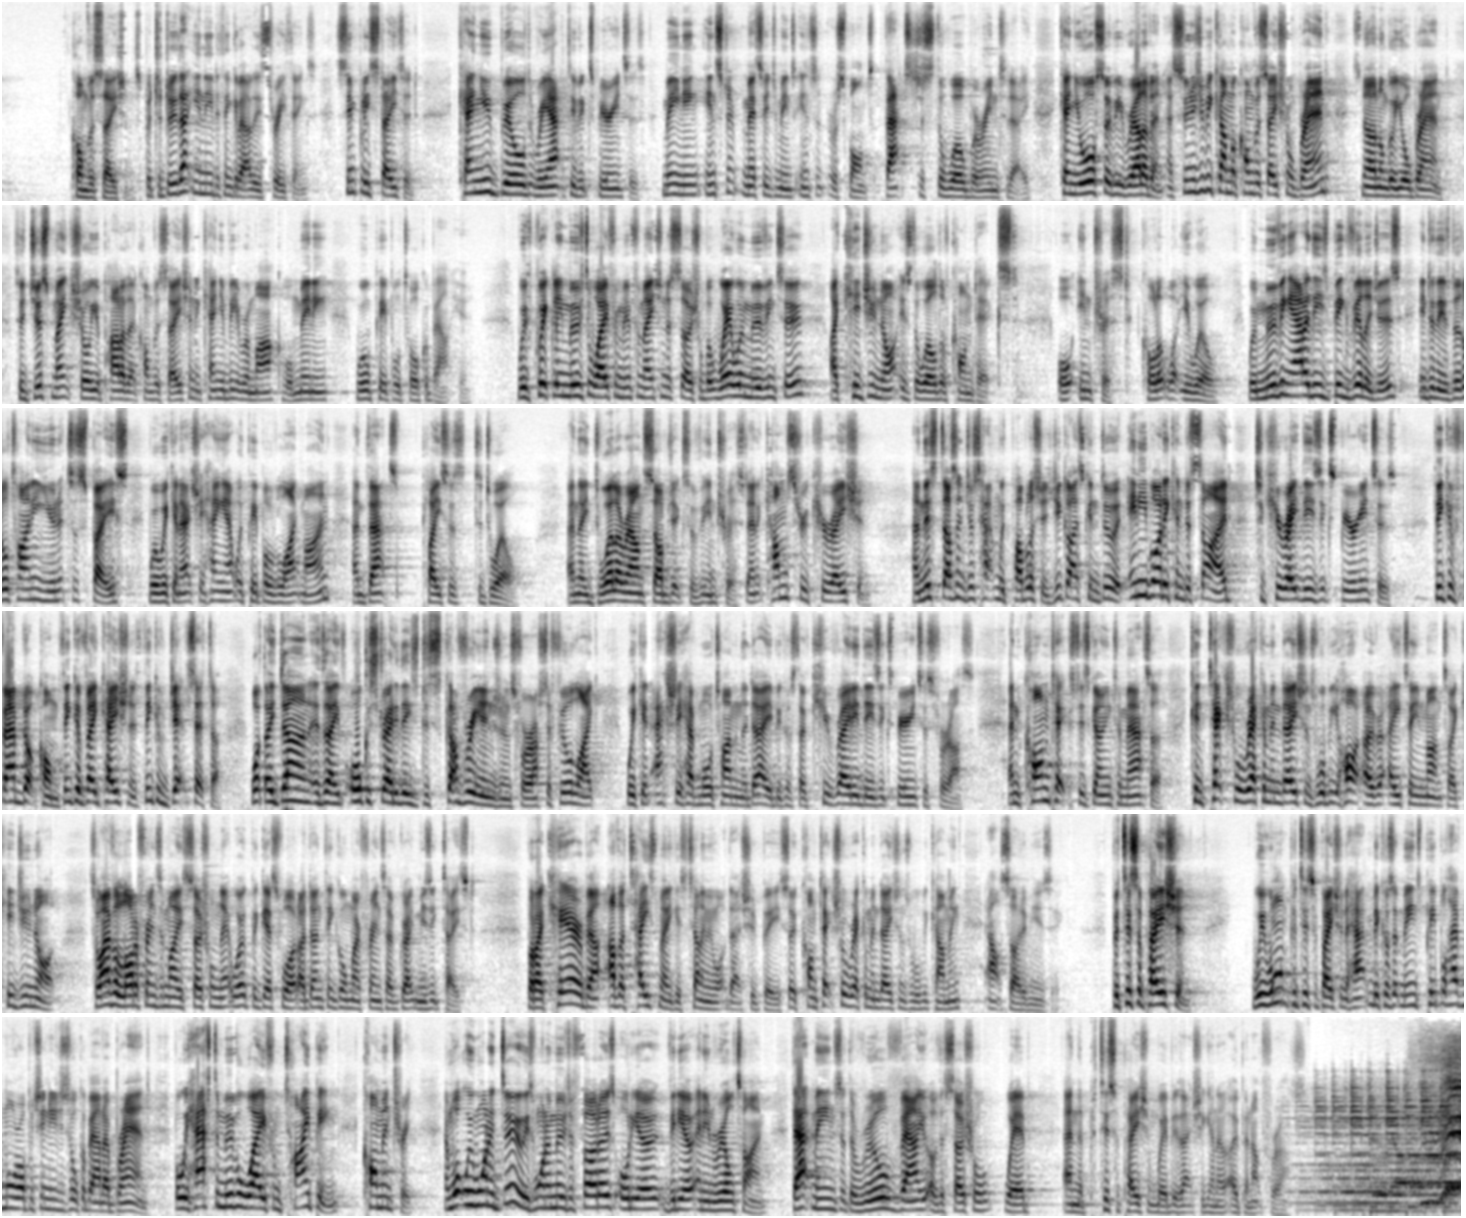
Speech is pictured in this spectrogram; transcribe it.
conversations. But to do that, you need to think about these three things. Simply stated, can you build reactive experiences? Meaning instant message means instant response. That's just the world we're in today. Can you also be relevant? As soon as you become a conversational brand, it's no longer your brand. So just make sure you're part of that conversation and can you be remarkable, meaning will people talk about you? We've quickly moved away from information to social, but where we're moving to, I kid you not, is the world of context or interest. Call it what you will. We're moving out of these big villages into these little tiny units of space where we can actually hang out with people of like mind, and that's places to dwell. And they dwell around subjects of interest. And it comes through curation. And this doesn't just happen with publishers. You guys can do it. Anybody can decide to curate these experiences. Think of fab.com, think of Vacationers, think of Jetsetter. What they've done is they've orchestrated these discovery engines for us to feel like we can actually have more time in the day because they've curated these experiences for us. And context is going to matter. Contextual recommendations will be hot over 18 months, I kid you not. So I have a lot of friends in my social network, but guess what? I don't think all my friends have great music taste. But I care about other tastemakers telling me what that should be. So contextual recommendations will be coming outside of music. Participation. We want participation to happen because it means people have more opportunity to talk about our brand. But we have to move away from typing commentary. And what we want to do is want to move to photos, audio, video, and in real time. That means that the real value of the social web and the participation web is actually going to open up for us.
